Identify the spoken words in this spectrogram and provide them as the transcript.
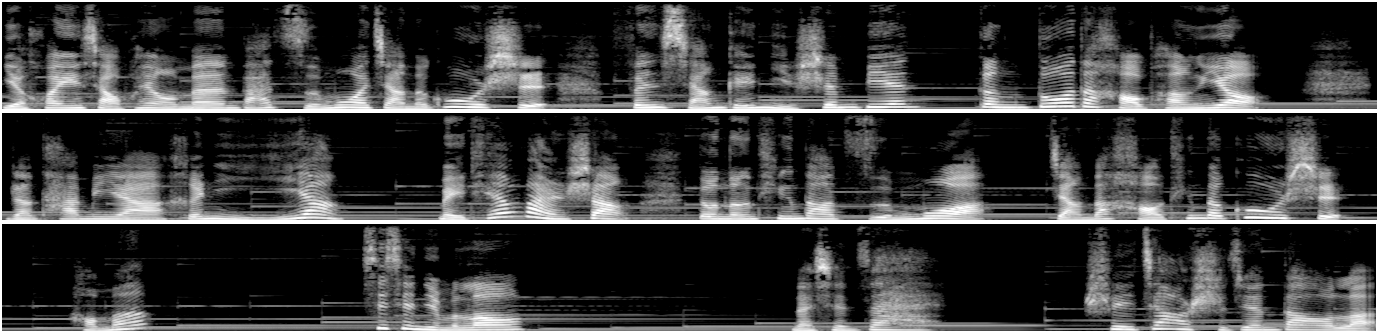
也欢迎小朋友们把子墨讲的故事分享给你身边更多的好朋友，让他们呀和你一样，每天晚上都能听到子墨讲的好听的故事，好吗？谢谢你们喽。那现在睡觉时间到了，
